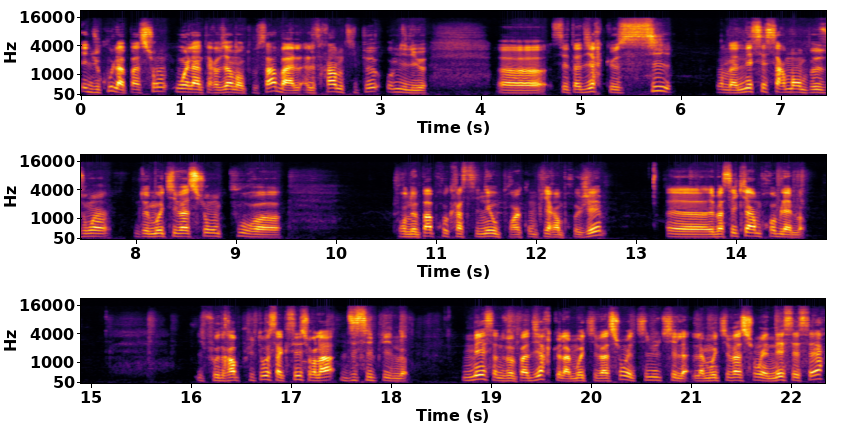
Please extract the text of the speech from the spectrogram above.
Et du coup, la passion, où elle intervient dans tout ça, bah, elle, sera un petit peu au milieu. Euh, c'est-à-dire que si on a nécessairement besoin de motivation pour, euh, pour ne pas procrastiner ou pour accomplir un projet, euh, bah, c'est qu'il y a un problème. Il faudra plutôt s'axer sur la discipline. Mais ça ne veut pas dire que la motivation est inutile. La motivation est nécessaire,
